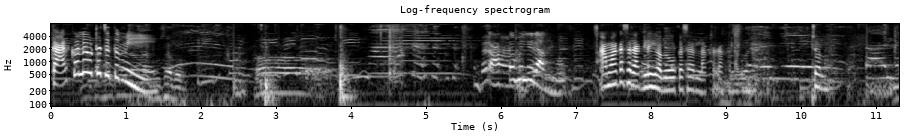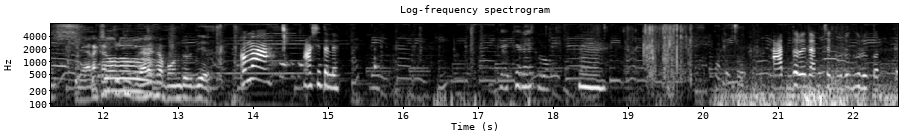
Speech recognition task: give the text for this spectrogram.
কার কলে উঠেছে তুমি? আমার কাছে রাখলেই হবে ওর কাছে আর রাখা রাখা লাগবে না। চলো। চলো। বন্ধুর দিয়ে। আমা আসি তাহলে। হুম। হাত ধরে যাচ্ছে গুরু গুরু করতে।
